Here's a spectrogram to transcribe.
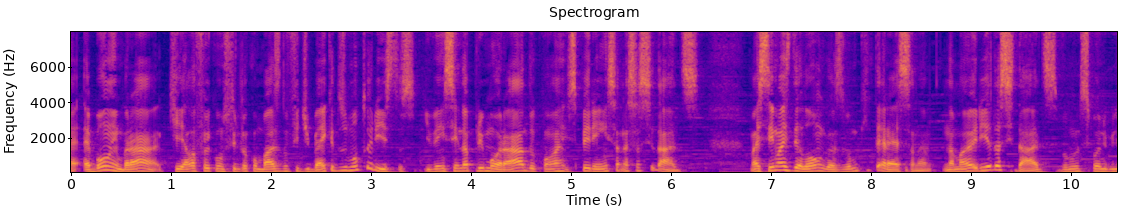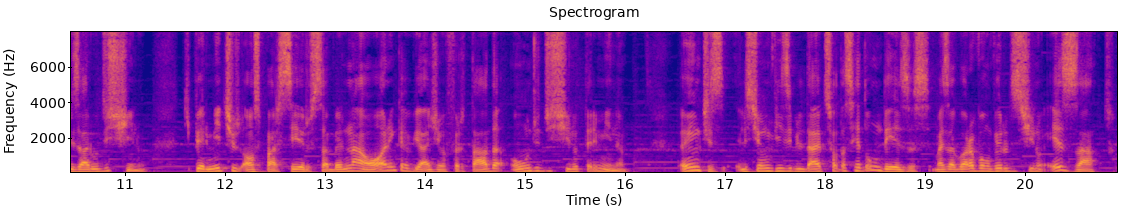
É, é, bom lembrar que ela foi construída com base no feedback dos motoristas e vem sendo aprimorado com a experiência nessas cidades. Mas sem mais delongas, vamos que interessa, né? Na maioria das cidades, vamos disponibilizar o destino, que permite aos parceiros saber na hora em que a viagem é ofertada onde o destino termina. Antes, eles tinham visibilidade só das redondezas, mas agora vão ver o destino exato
